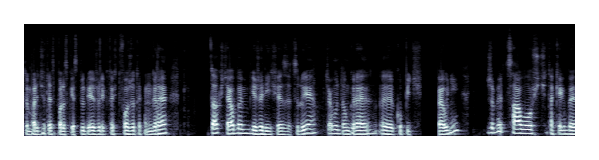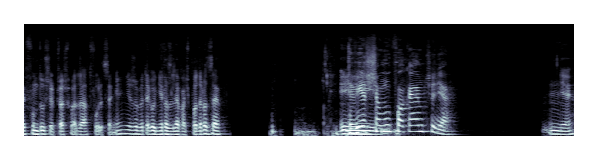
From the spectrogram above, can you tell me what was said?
tym bardziej, to jest polskie studio, jeżeli ktoś tworzy taką grę, to chciałbym, jeżeli się zdecyduje, chciałbym tą grę y, kupić w pełni, żeby całość tak jakby funduszy przeszła dla twórcy, nie? Nie żeby tego nie rozlewać po drodze. I... Ty wiesz czemu płakałem czy nie? Nie.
